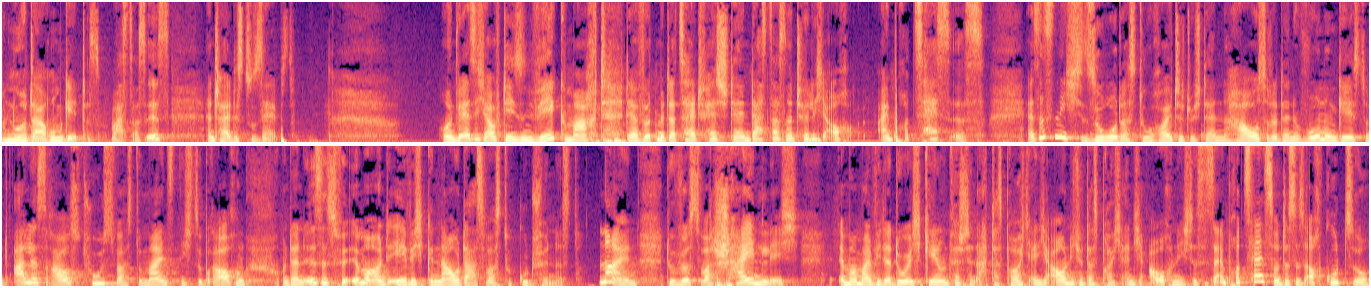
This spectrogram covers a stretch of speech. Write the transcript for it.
Nur darum geht es. Was das ist, entscheidest du selbst. Und wer sich auf diesen Weg macht, der wird mit der Zeit feststellen, dass das natürlich auch ein Prozess ist. Es ist nicht so, dass du heute durch dein Haus oder deine Wohnung gehst und alles raustust, was du meinst nicht zu brauchen und dann ist es für immer und ewig genau das, was du gut findest. Nein, du wirst wahrscheinlich immer mal wieder durchgehen und feststellen, ach, das brauche ich eigentlich auch nicht und das brauche ich eigentlich auch nicht. Das ist ein Prozess und das ist auch gut so.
